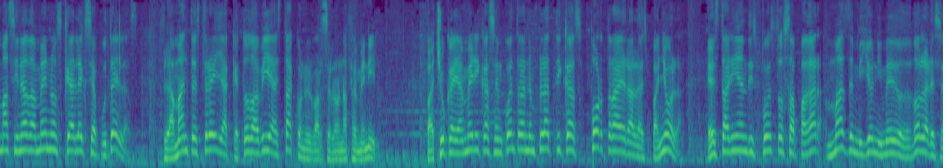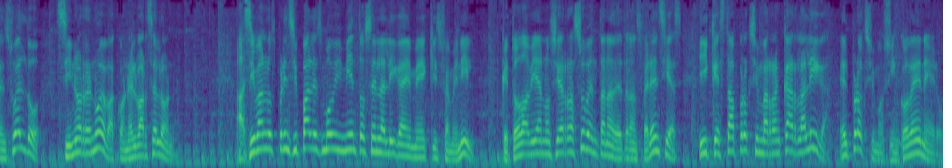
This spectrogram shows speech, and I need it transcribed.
más y nada menos que Alexia Putelas, flamante estrella que todavía está con el Barcelona femenil. Pachuca y América se encuentran en pláticas por traer a la española. Estarían dispuestos a pagar más de millón y medio de dólares en sueldo si no renueva con el Barcelona. Así van los principales movimientos en la Liga MX femenil, que todavía no cierra su ventana de transferencias y que está próxima a arrancar la liga el próximo 5 de enero.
